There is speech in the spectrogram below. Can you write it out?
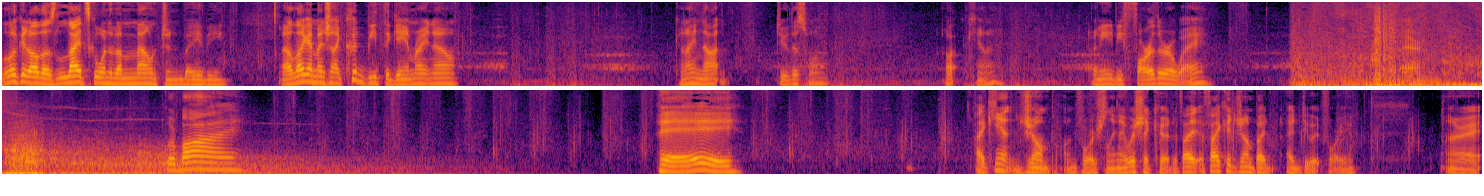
Look at all those lights going to the mountain, baby. Uh, like I mentioned, I could beat the game right now. Can I not do this one? Oh, can I? Do I need to be farther away? Goodbye. Hey. I can't jump, unfortunately. I wish I could. If I if I could jump, I'd I'd do it for you. All right.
